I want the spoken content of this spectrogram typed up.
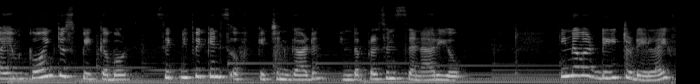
I am going to speak about significance of kitchen garden in the present scenario. In our day-to-day life,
